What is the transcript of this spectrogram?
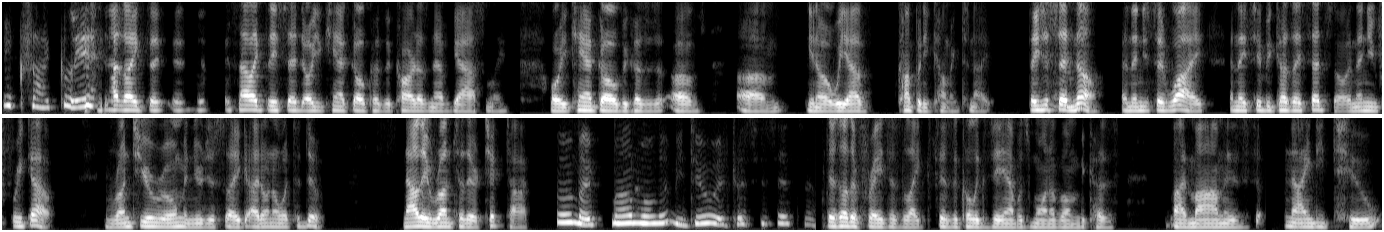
exactly. It's not like the it, it- it's not like they said, oh, you can't go because the car doesn't have gasoline, or you can't go because of um, you know, we have company coming tonight. They just said no. And then you said why? And they say because I said so. And then you freak out, run to your room, and you're just like, I don't know what to do. Now they run to their TikTok. Oh, my mom won't let me do it because she said so. There's other phrases like physical exam was one of them because my mom is 92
